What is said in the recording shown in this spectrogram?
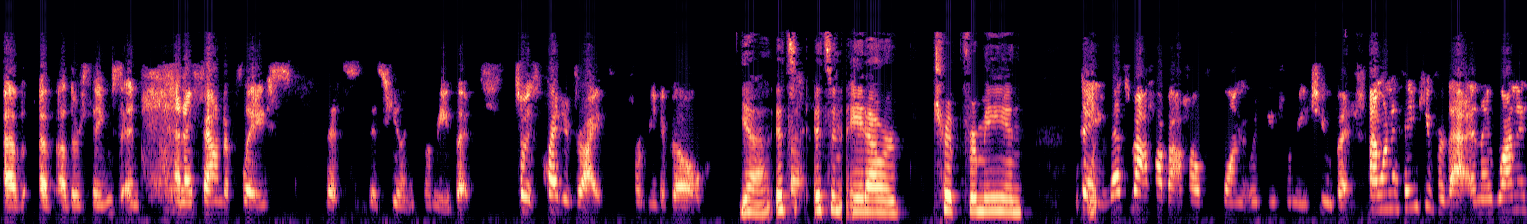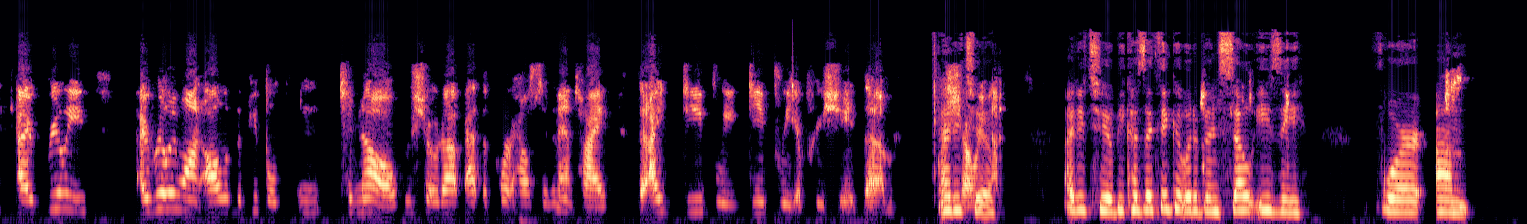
of, of other things, and and I found a place that's that's healing for me. But so it's quite a drive for me to go. Yeah, it's Right. it's an eight hour trip for me, and Same. That's about how about how long it would be for me too. But I want to thank you for that, and I wanted, I really, I really want all of the people to know who showed up at the courthouse in Manti that I deeply, deeply appreciate them. I do too. up. I do too, because I think it would have been so easy for um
